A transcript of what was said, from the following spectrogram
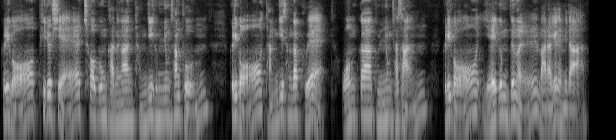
그리고 필요시에 처분 가능한 단기 금융 상품, 그리고 단기 상각 후에 원가 금융 자산, 그리고 예금 등을 말하게 됩니다.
